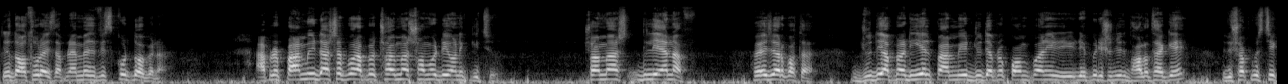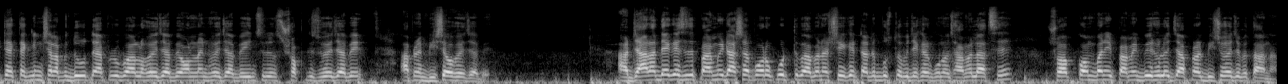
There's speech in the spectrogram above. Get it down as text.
যেহেতু অথরাইজ, আপনার এমএস ফিস করতে হবে না। আপনার পারমিট আসার পর আপনার ছয় মাস সময়টাই অনেক কিছু। ছয় মাস দিলে এনাফ হয়ে যাওয়ার কথা। যদি আপনার রিয়েল পারমিট যদি আপনার কোম্পানির রেপুটেশন যদি ভালো থাকে, যদি সব কিছু ঠিকঠাক থাকে, ইনশাল্লাহ আপনার দ্রুত অ্যাপ্রুভাল হয়ে যাবে অনলাইন হয়ে যাবে ইন্স্যুরেন্স সব কিছু হয়ে যাবে, আপনার ভিসাও হয়ে যাবে। আর যারা দেখে গেছে যে পারমিট আসার পরও করতে পারবে না, সেক্ষেত্রে তাদের বুঝতে হবে যে এখানে কোনো ঝামেলা আছে। সব কোম্পানির পারমিট বের হলে যে আপনার বিষয় হয়ে যাবে তা না।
